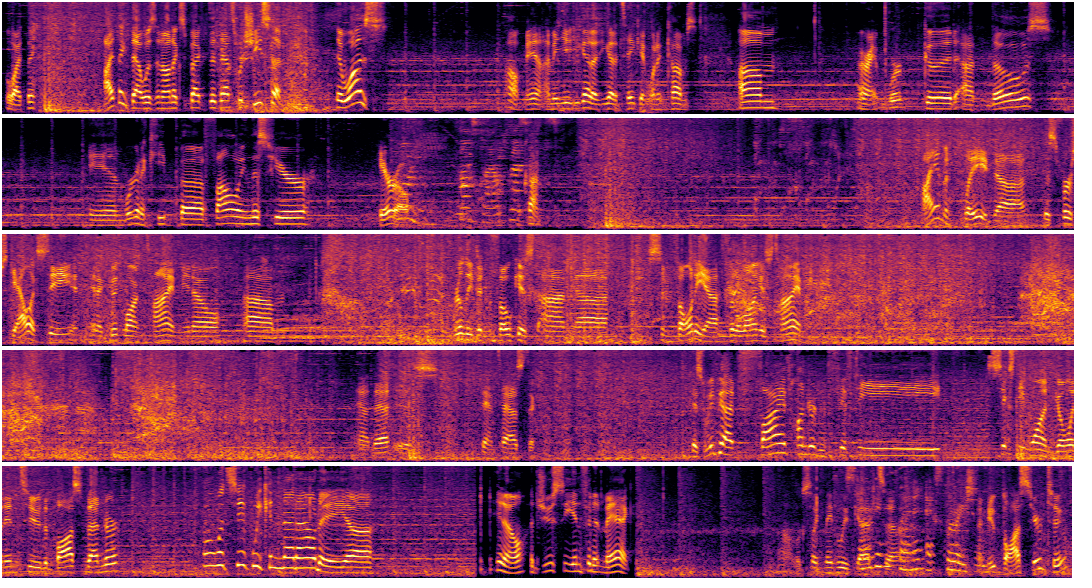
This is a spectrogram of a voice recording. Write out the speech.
Oh, I think, I think that was an unexpected. That's what she said. It was. Oh man, I mean, you, you gotta, you gotta take it when it comes. Um, all right, we're good on those. And we're going to keep uh, following this here arrow. Okay. I haven't played uh, this first Galaxy in, in, a good long time. You know, um, really been focused on uh, Symphonia for the longest time. That is fantastic. Okay, so we've got 550, 61 going into the boss vendor. Well, let's see if we can net out a, uh, you know, a juicy infinite mag. Oh, looks like maybe we've Starting got uh, planet exploration. a new boss here too.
